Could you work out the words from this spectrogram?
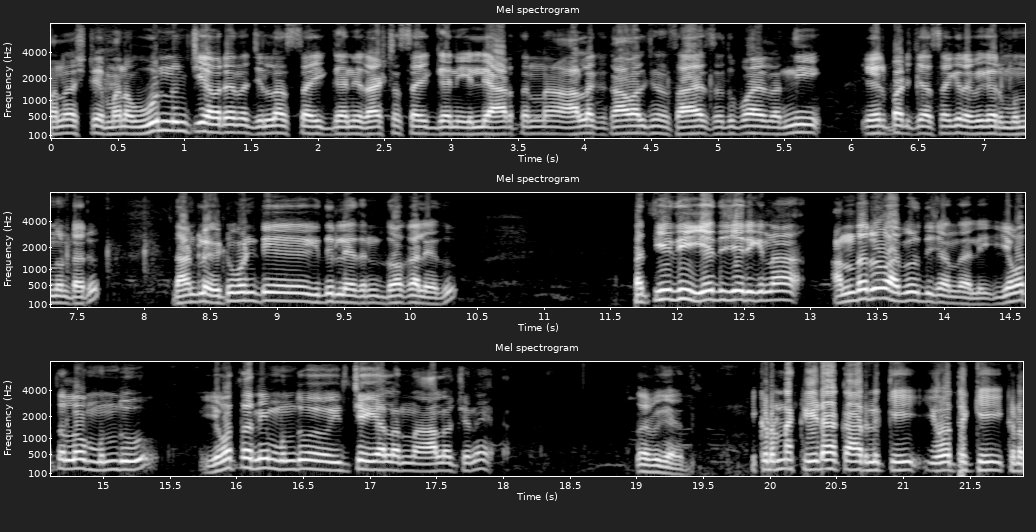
మన స్టే మన ఊరు నుంచి ఎవరైనా జిల్లా స్థాయికి కానీ రాష్ట్ర స్థాయికి కానీ వెళ్ళి ఆడుతున్నా వాళ్ళకి కావాల్సిన సహాయ సదుపాయాలు అన్నీ ఏర్పాటు చేస్తాకి రవి గారు ముందుంటారు. దాంట్లో ఎటువంటి ఇది లేదండి దోకా లేదు. ప్రతిదీ ఏది జరిగినా అందరూ అభివృద్ధి చెందాలి. యువతలో ముందు యువతని ముందు ఇది చేయాలన్న ఆలోచనే రవి గారిది. ఇక్కడ ఉన్న క్రీడాకారులకి యువతకి ఇక్కడ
